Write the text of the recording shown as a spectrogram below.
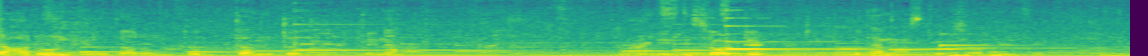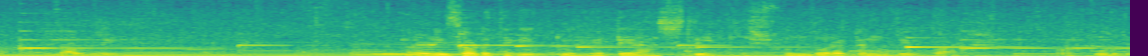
দারুণ ভিউ দারুণ দুর্দান্ত ভিউ তাই না? রিসর্টের কোথায় মাছ করছে? লাভলি রিসর্টের থেকে একটু হেঁটে আসলেই কি সুন্দর একটা নদীর পাড় অপূর্ব।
